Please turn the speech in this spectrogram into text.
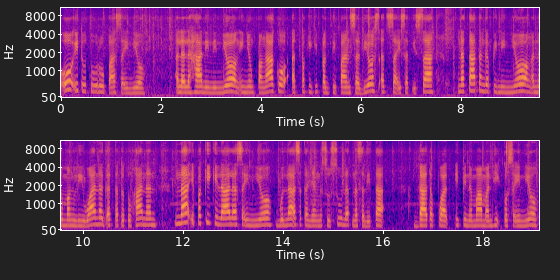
o ituturo pa sa inyo. Alalahanin ninyo ang inyong pangako at pakikipagtipan sa Diyos at sa isa't isa na tatanggapin ninyo ang anumang liwanag at katotohanan na ipakikilala sa inyo mula sa kanyang nasusulat na salita Datapwat ipinamamanhi ko sa inyo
